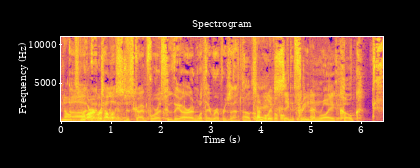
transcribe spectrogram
No, Uh, Who aren't uh, tell Republicans. us, describe for us who they are and what they represent. Okay. unbelievable. Siegfried and Roy Koch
